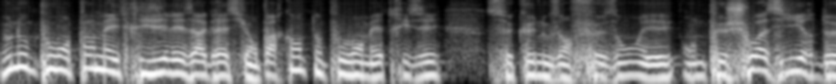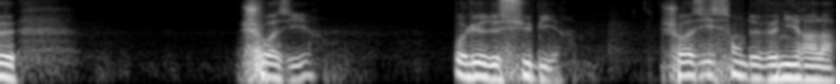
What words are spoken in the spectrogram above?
Nous ne pouvons pas maîtriser les agressions. Par contre, nous pouvons maîtriser ce que nous en faisons et on peut choisir de choisir au lieu de subir. Choisissons de venir à la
